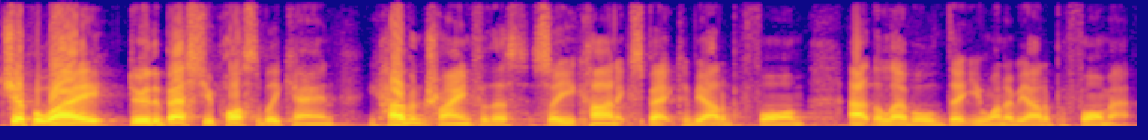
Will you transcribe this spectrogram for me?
chip away, do the best you possibly can. You haven't trained for this, so you can't expect to be able to perform at the level that you want to be able to perform at.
